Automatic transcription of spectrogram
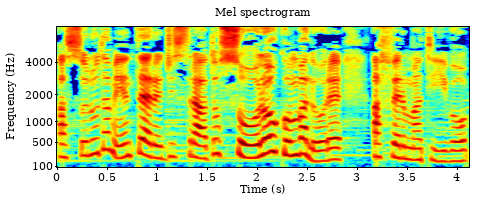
assolutamente è registrato solo con valore affermativo.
